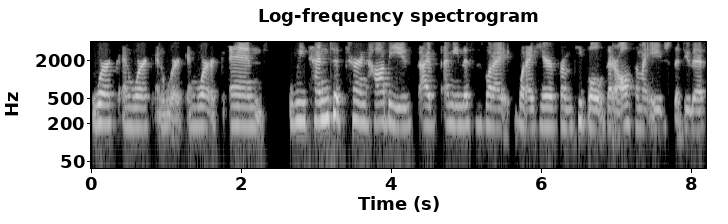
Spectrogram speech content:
work and work and work and work. And we tend to turn hobbies. I, I mean, this is what I what I hear from people that are also my age that do this.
